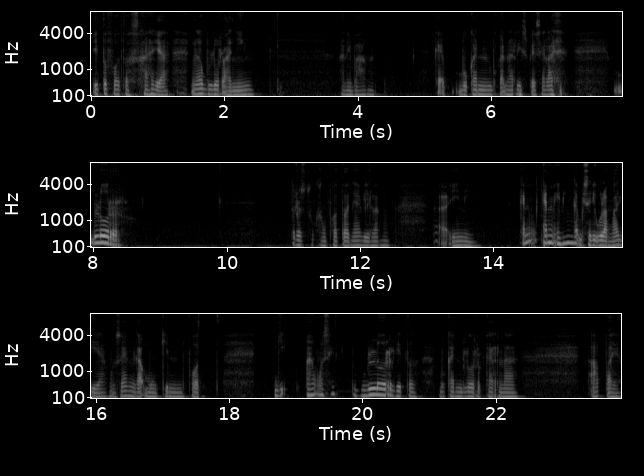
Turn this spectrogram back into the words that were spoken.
itu foto saya ngeblur anjing. Aneh banget. Kayak bukan bukan hari spesial aja. Blur. Terus tukang fotonya bilang e, ini. Kan kan ini nggak bisa diulang lagi ya. Maksudnya nggak mungkin foto. Ah, maksudnya blur gitu. Bukan blur karena apa ya.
